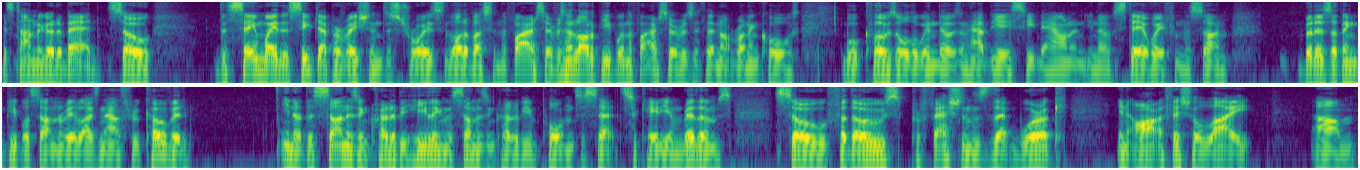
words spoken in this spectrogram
it's time to go to bed. So the same way that sleep deprivation destroys a lot of us in the fire service, and a lot of people in the fire service, if they're not running calls, will close all the windows and have the AC down and you know stay away from the sun. But as I think people are starting to realize now through COVID, you know the sun is incredibly healing. The sun is incredibly important to set circadian rhythms. So for those professions that work in artificial light, um,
